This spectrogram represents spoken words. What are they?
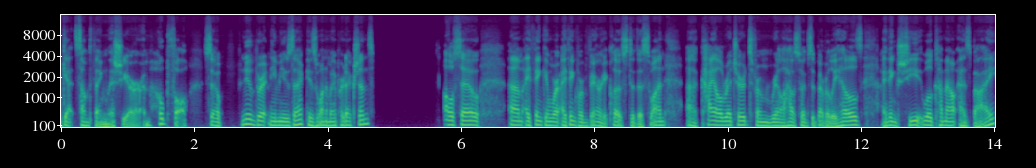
get something this year. I'm hopeful. So, new Britney music is one of my predictions. Also, um, I think, and we're I think we're very close to this one. Uh, Kyle Richards from Real Housewives of Beverly Hills. I think she will come out as bi.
